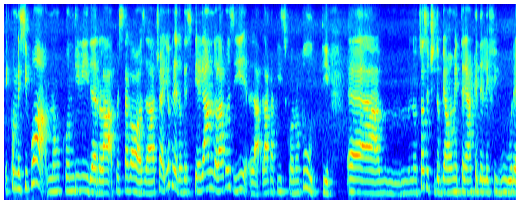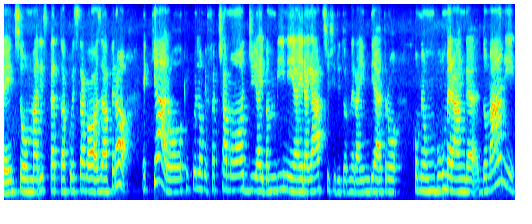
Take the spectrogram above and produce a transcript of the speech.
e come si può non condividerla questa cosa? Cioè, io credo che spiegandola così la, la capiscono tutti. Eh, non so se ci dobbiamo mettere anche delle figure, insomma, rispetto a questa cosa, però è chiaro che quello che facciamo oggi ai bambini e ai ragazzi ci ritornerà indietro come un boomerang domani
